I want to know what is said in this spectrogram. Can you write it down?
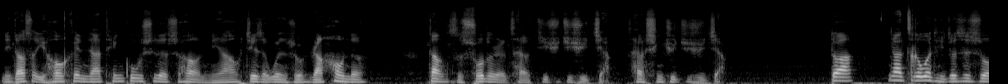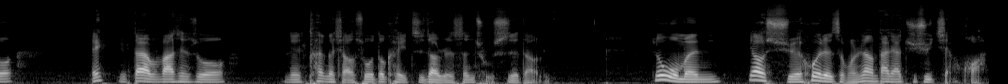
你到时候以后跟人家听故事的时候，你要接着问说，然后呢，这样子说的人才有继续继续讲，才有兴趣继续讲，对啊。那这个问题就是说，哎，你大家有没有发现说？连看个小说都可以知道人生处事的道理，就我们要学会了怎么让大家继续讲话。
